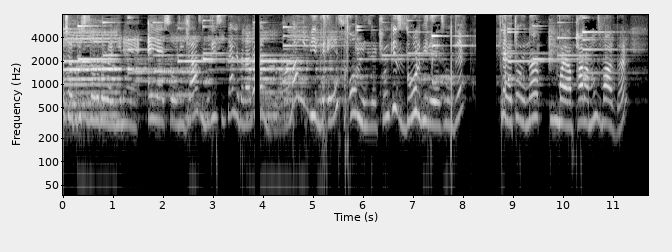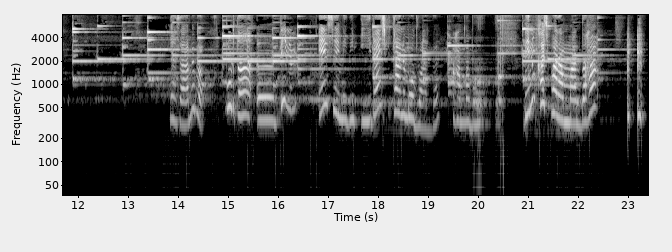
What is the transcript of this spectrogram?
Arkadaşlar bugün sizlerle beraber yine ES oynayacağız. Bugün sizlerle beraber normal bir ES olmayacak. Çünkü zor bir ES olacak. Evet oyuna bayağı paramız vardır. Neyse abi bu. Burada e, benim en sevmediğim iğrenç bir tane mod vardı. Aha da bu. Benim kaç param var daha?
